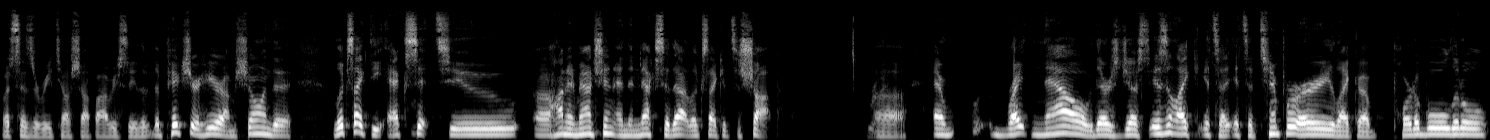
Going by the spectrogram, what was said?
what says a retail shop, obviously. The, the picture here, I'm showing the looks like the exit to uh, Haunted Mansion, and then next to that looks like it's a shop. Right. Uh, and right now there's just isn't like it's a it's a temporary like a portable little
